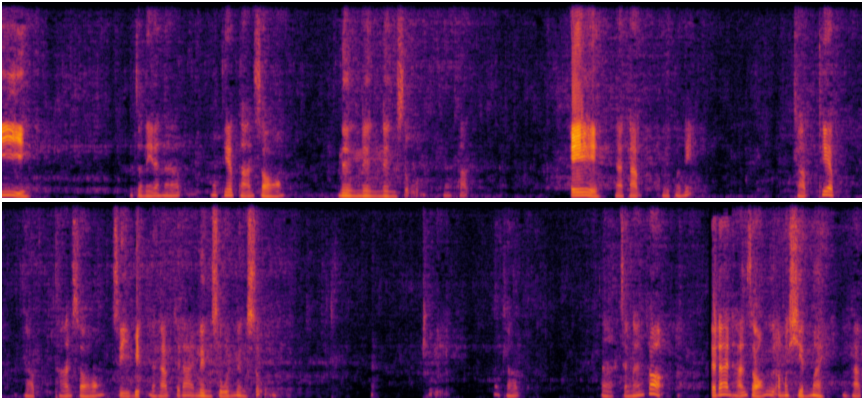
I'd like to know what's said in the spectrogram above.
e ตัวนี้นะครับถ้าเทียบฐานสองหนึ่งหนึ่งหนึ่งศูนย์นะครับ a นะครับคือตัวนี้ครับเทียบกับฐานสองสี่บิตนะครับ จะได้หนึ่งศูนย์หนึ่งศูนย์ นะครับอ่าจากนั้นก็จะได้ฐาน 2 คือเอามาเขียนใหม่นะครับ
